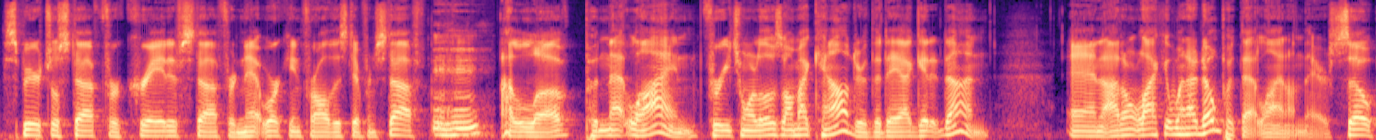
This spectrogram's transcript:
spiritual stuff, for creative stuff, for networking, for all this different stuff. Mm-hmm. I love putting that line for each one of those on my calendar the day I get it done. And I don't like it when I don't put that line on there. So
